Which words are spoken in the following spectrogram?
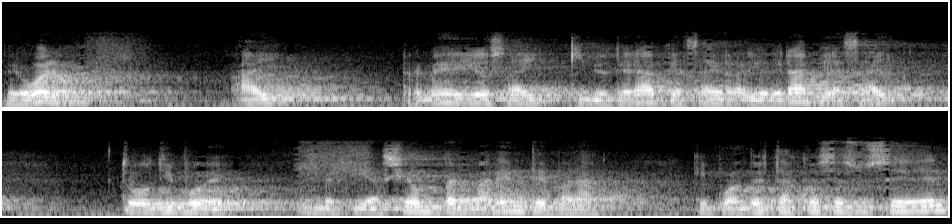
Pero bueno, hay remedios, hay quimioterapias, hay radioterapias, hay todo tipo de investigación permanente para que cuando estas cosas suceden,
